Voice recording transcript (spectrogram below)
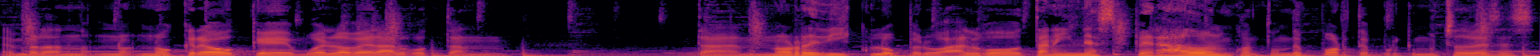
en verdad, no, creo que vuelva a ver algo tan, tan, no ridículo, pero algo tan inesperado en cuanto a un deporte, porque muchas veces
